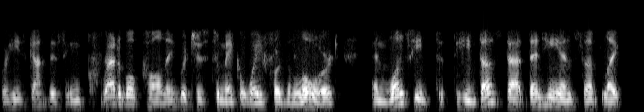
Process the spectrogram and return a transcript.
where he's got this incredible calling, which is to make a way for the Lord. And once he he does that, then he ends up like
